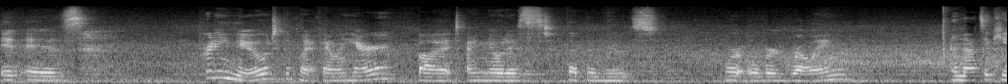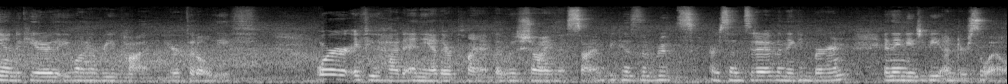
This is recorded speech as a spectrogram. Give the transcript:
It is pretty new to the plant family here, but I noticed that the roots were overgrowing and that's a key indicator that you want to repot your fiddle leaf or if you had any other plant that was showing this sign because the roots are sensitive and they can burn and they need to be under soil.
